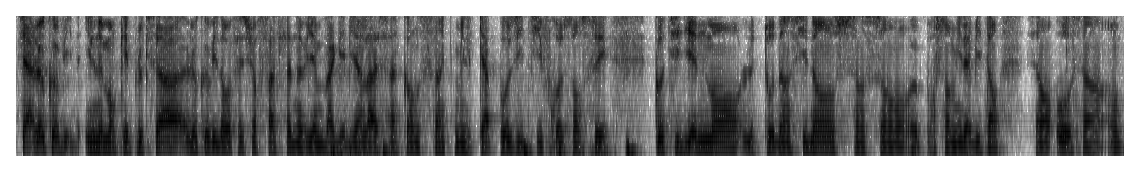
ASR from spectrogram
Tiens, le Covid. Il ne manquait plus que ça. Le Covid refait surface. La neuvième vague est bien là. 55 000 cas positifs recensés quotidiennement. Le taux d'incidence, 500 euh, pour 100 000 habitants, c'est en hausse, hein, en,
